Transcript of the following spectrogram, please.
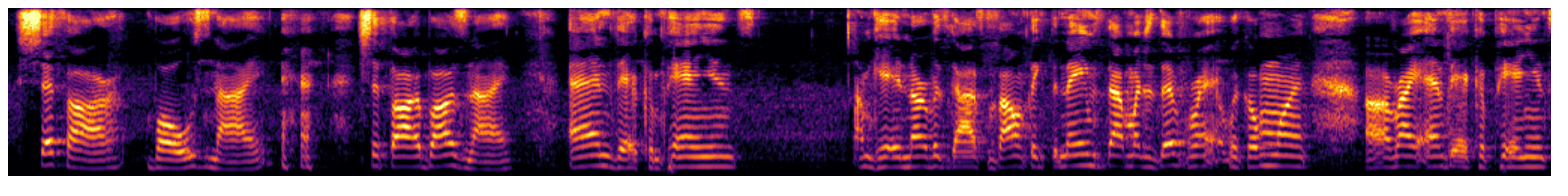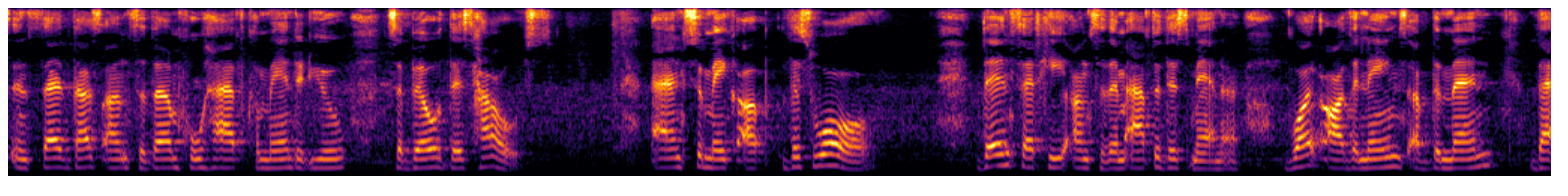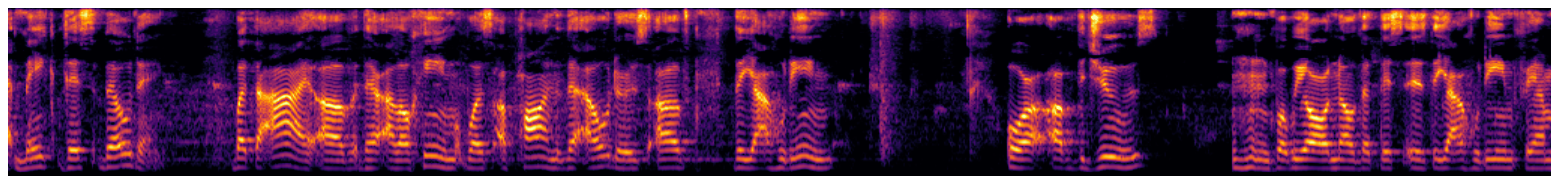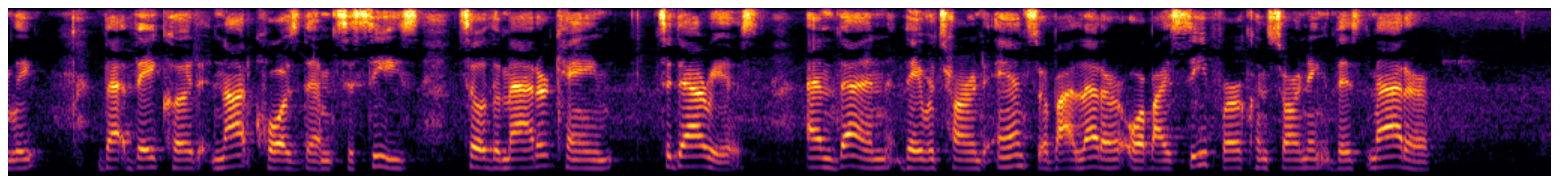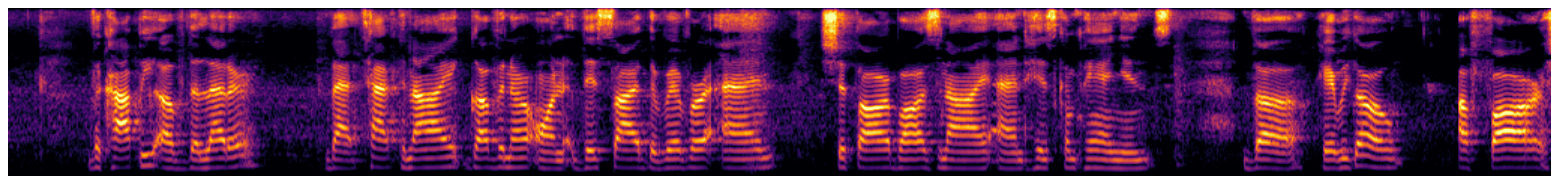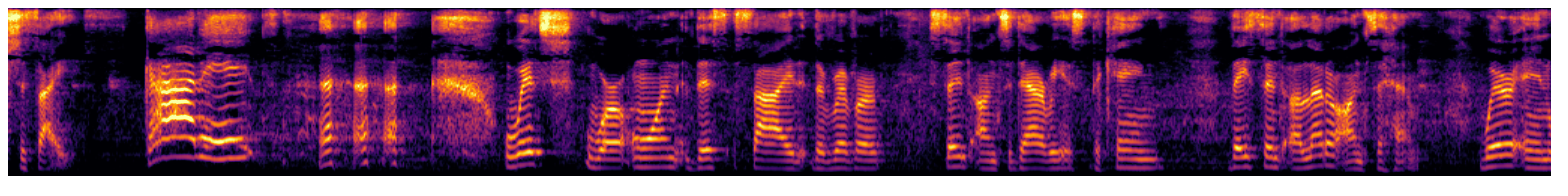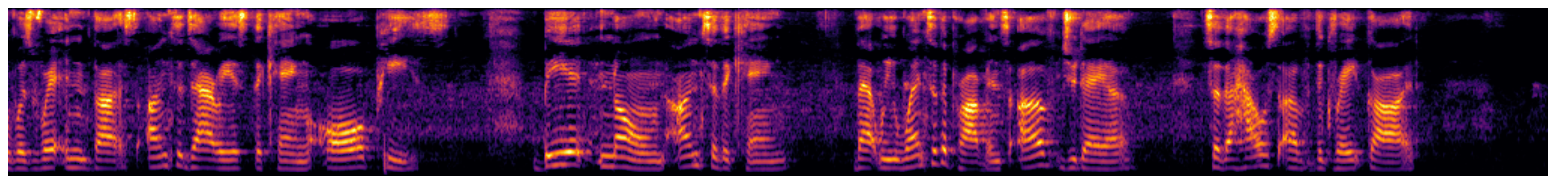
Shethar Boznai, Shethar Boznai, and their companions I'm getting nervous, guys, because I don't think the name's that much different. But come on. All right. And their companions, and said thus unto them who have commanded you to build this house and to make up this wall. Then said he unto them after this manner, What are the names of the men that make this building? But the eye of their Elohim was upon the elders of the Yahudim, or of the Jews, Mm-hmm. But we all know that this is the Yahudim family, that they could not cause them to cease till the matter came to Darius. And then they returned answer by letter or by sefer concerning this matter. The copy of the letter that Tatnai, governor on this side the river, and Shethar Boznai and his companions, the, here we go, Afar Shisites Got it. Which were on this side the river, sent unto Darius the king. They sent a letter unto him, wherein was written thus unto Darius the king, All peace. Be it known unto the king that we went to the province of Judea, to the house of the great God,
